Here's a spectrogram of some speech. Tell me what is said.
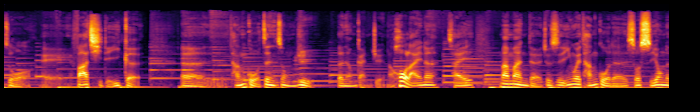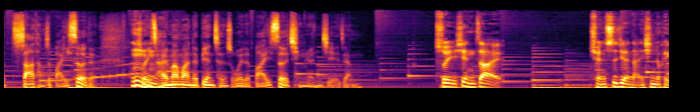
做诶发起的一个呃糖果赠送日的那种感觉。然后后来呢，才慢慢的就是因为糖果的所使用的砂糖是白色的。所以才慢慢的变成所谓的白色情人节这样。所以现在全世界的男性都可以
